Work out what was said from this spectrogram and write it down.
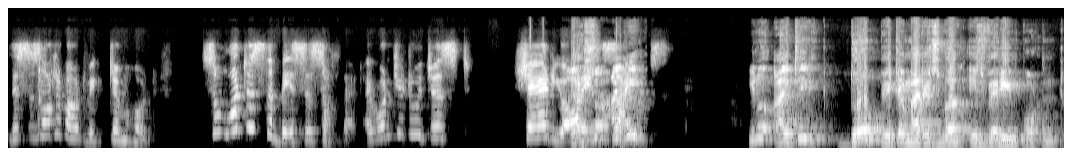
this is not about victimhood. So, what is the basis of that? I want you to just share your yeah, so insights. You know, I think though Pietermaritzburg is very important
